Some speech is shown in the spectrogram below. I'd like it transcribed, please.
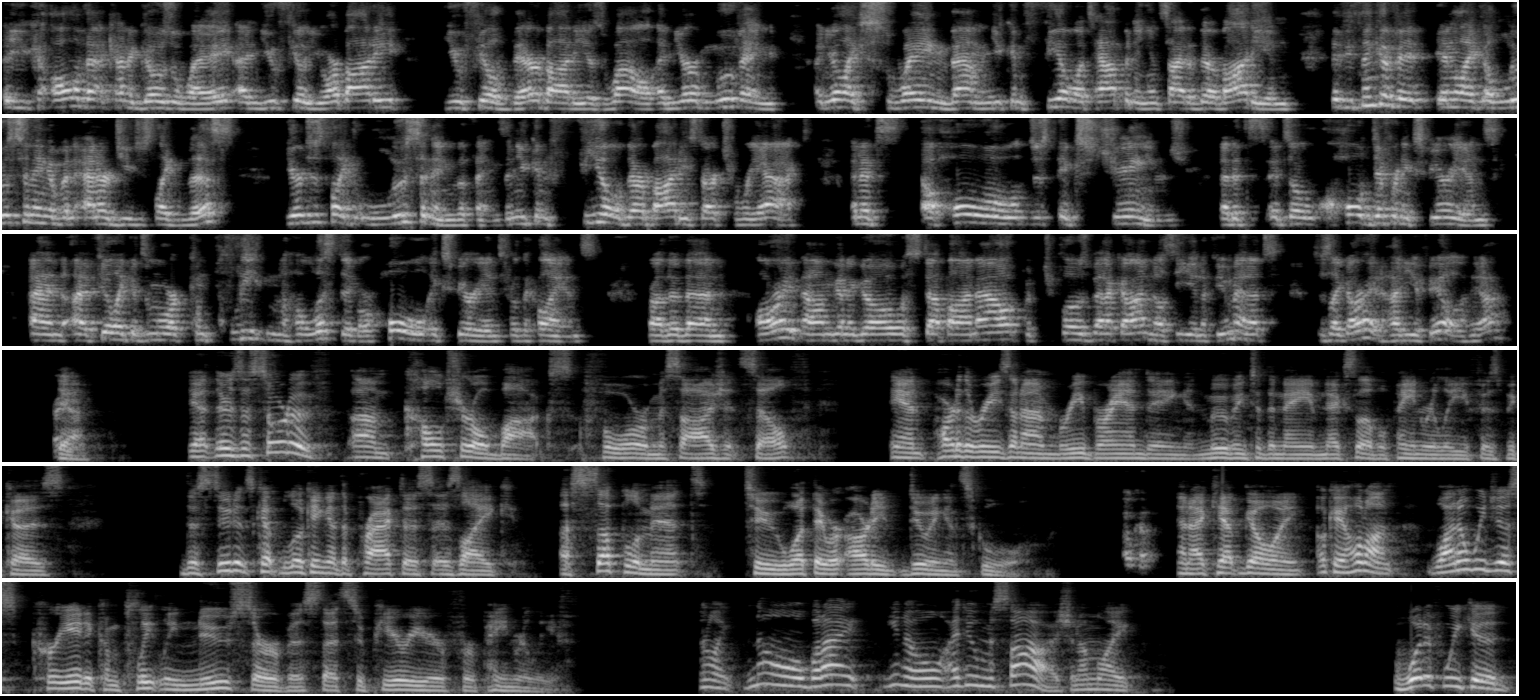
you, all of that kind of goes away and you feel your body you feel their body as well and you're moving and you're like swaying them and you can feel what's happening inside of their body and if you think of it in like a loosening of an energy just like this you're just like loosening the things and you can feel their body start to react and it's a whole just exchange that it's it's a whole different experience and i feel like it's a more complete and holistic or whole experience for the clients rather than all right now i'm going to go step on out put your clothes back on and i'll see you in a few minutes just like, all right, how do you feel? Yeah. Great. Yeah. Yeah, there's a sort of um, cultural box for massage itself. And part of the reason I'm rebranding and moving to the name Next Level Pain Relief is because the students kept looking at the practice as like a supplement to what they were already doing in school. Okay. And I kept going, okay, hold on. Why don't we just create a completely new service that's superior for pain relief? they're like, no, but I, you know, I do massage. And I'm like, what if we could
